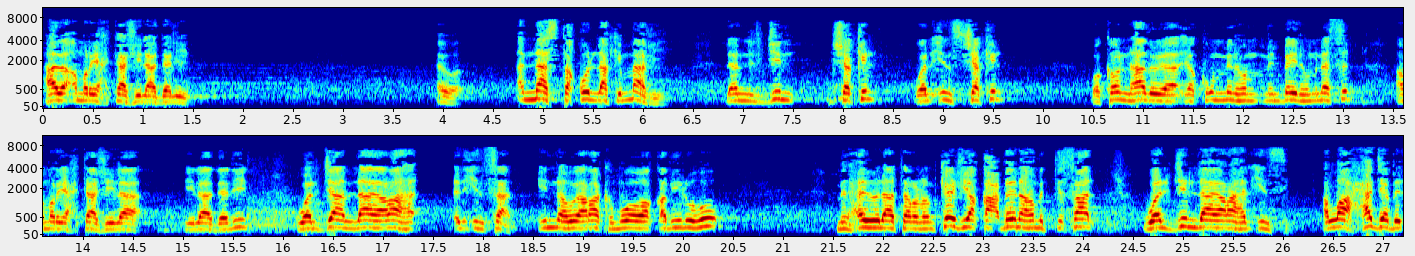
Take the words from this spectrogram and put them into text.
هذا أمر يحتاج إلى دليل. أيوة. الناس تقول لكن ما في. لأن الجن شكل والإنس شكل. وكون هذا يكون منهم من بينهم نسل أمر يحتاج إلى إلى دليل. والجان لا يراه الإنسان. إنه يراكم هو وقبيله من حيث لا ترونهم. كيف يقع بينهم اتصال والجن لا يراه الإنسي الله حجب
